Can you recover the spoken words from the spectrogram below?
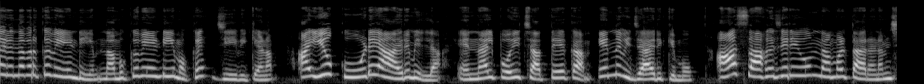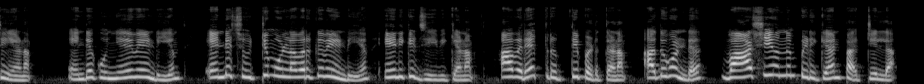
വരുന്നവർക്ക് വേണ്ടിയും നമുക്ക് വേണ്ടിയുമൊക്കെ ജീവിക്കണം. അയ്യോ കൂടെ ആരുമില്ല. എന്നാൽ പോയി ചത്തേക്കാം എന്ന് വിചാരിക്കുമോ? ആ സാഹചര്യവും നമ്മൾ തരണം ചെയ്യണം. എന്റെ കുഞ്ഞിനു വേണ്ടിയും എന്റെ ചുറ്റുമുള്ളവർക്ക് വേണ്ടിയും എനിക്ക് ജീവിക്കണം. അവരെ തൃപ്തിപ്പെടുത്തണം. അതുകൊണ്ട് വാശിയൊന്നും പിടിക്കാൻ പറ്റില്ല.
